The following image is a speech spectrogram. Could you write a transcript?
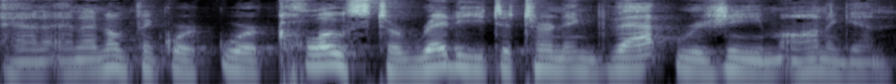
And and I don't think we're we're close to ready to turning that regime on again,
